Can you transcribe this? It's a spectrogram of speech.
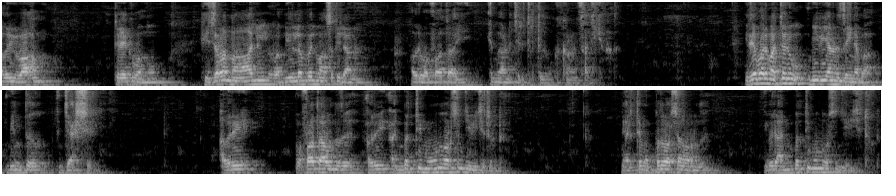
അവർ വിവാഹത്തിലേക്ക് വന്നു. ഹിജറ നാലിൽ റബിയുൽ അവൽ മാസത്തിലാണ് അവർ വഫാത്തായി എന്നാണ് ചരിത്രത്തിൽ നമുക്ക് കാണാൻ സാധിക്കുന്നത്. ഇതേപോലെ മറ്റൊരു ബീവിയാണ് സൈനബ ബിന്ത് ജഷ് അവർ വഫാത്താവുന്നത് അവർ അൻപത്തി മൂന്ന് വർഷം ജീവിച്ചിട്ടുണ്ട്. നേരത്തെ മുപ്പത് വർഷമാണ് പറഞ്ഞത് ഇവർ അൻപത്തി മൂന്ന് വർഷം ജീവിച്ചിട്ടുണ്ട്.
